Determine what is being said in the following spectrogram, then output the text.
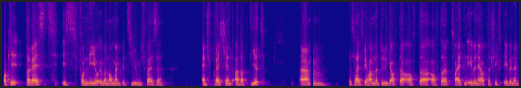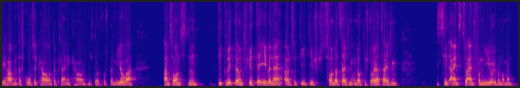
Okay, der Rest ist von Neo übernommen beziehungsweise entsprechend adaptiert. Ähm, das heißt, wir haben natürlich auf der, auf der, auf der zweiten Ebene, auf der Shift-Ebene, wir haben das große K und der kleine K und nicht dort, wo es bei Neo war. Ansonsten die dritte und vierte Ebene, also die, die Sonderzeichen und auch die Steuerzeichen, sind eins zu eins von Neo übernommen.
